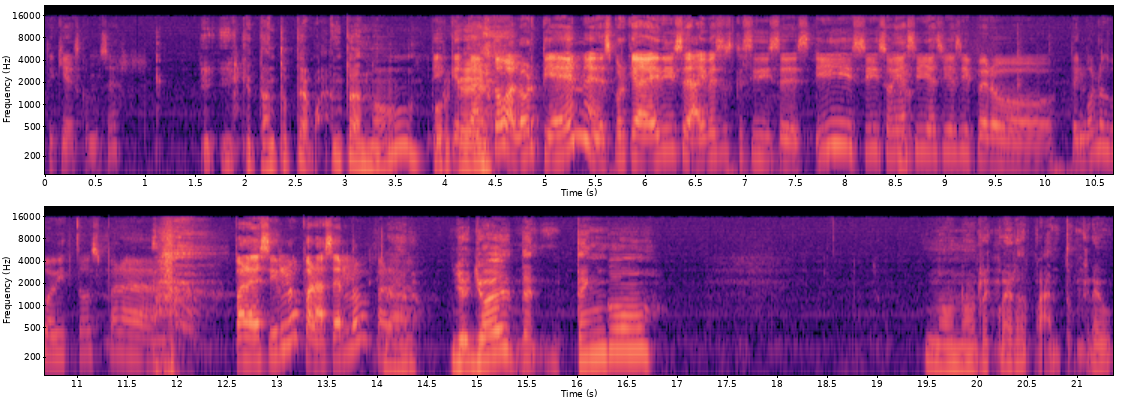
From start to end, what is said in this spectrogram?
te quieres conocer. Y, y que tanto te aguantas, ¿no? Y qué tanto valor tienes, porque ahí dice, hay veces que sí dices, y sí, soy así, así, así, pero tengo los huevitos para, para decirlo, para hacerlo, para... Claro. Yo, yo eh, tengo... No, no recuerdo cuánto, creo.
